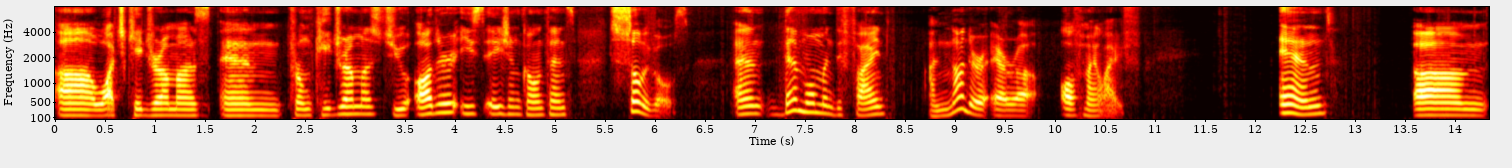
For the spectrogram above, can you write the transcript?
Uh, watch K dramas, and from K dramas to other East Asian contents, so it goes. And that moment defined another era of my life. And um,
